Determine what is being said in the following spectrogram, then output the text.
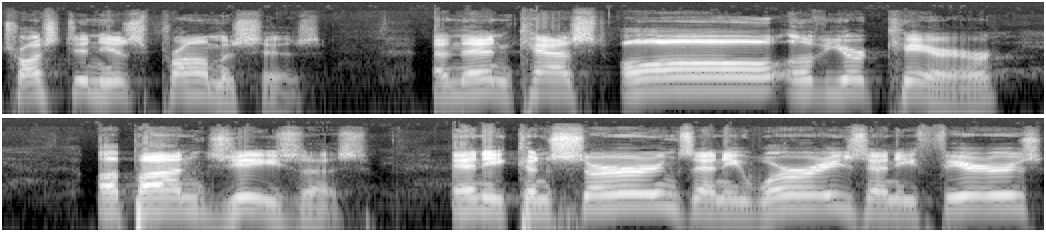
Trust in his promises. And then cast all of your care upon Jesus. Any concerns, any worries, any fears,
